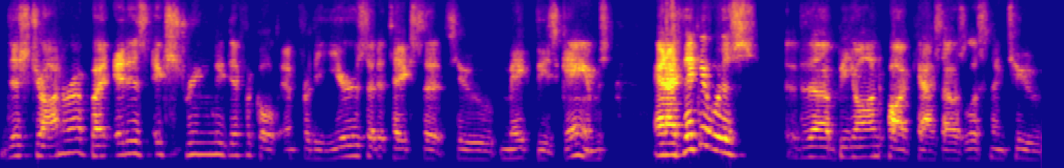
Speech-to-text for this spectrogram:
this genre, but it is extremely difficult. And for the years that it takes to, to make these games, and I think it was the Beyond podcast I was listening to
